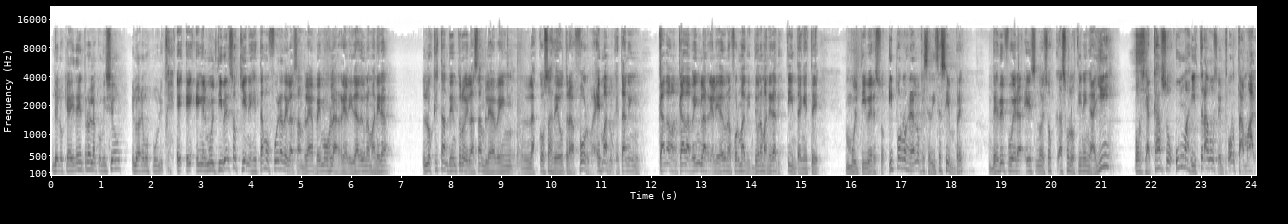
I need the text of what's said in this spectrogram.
de lo que hay dentro de la comisión y lo haremos público. Eh, eh, en el multiverso, quienes estamos fuera de la asamblea vemos la realidad de una manera. Los que están dentro de la asamblea ven las cosas de otra forma. Es más, los que están en cada bancada ven la realidad de una forma, de una manera distinta en este multiverso. Y por lo general, lo que se dice siempre desde fuera es: no, esos casos los tienen allí por si acaso un magistrado se porta mal.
